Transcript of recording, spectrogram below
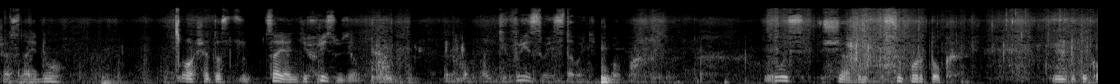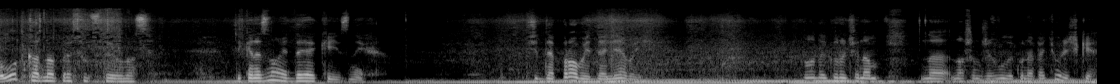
зараз знайду. О, ще то цей антифріз взяв. Треба антифріз виставити. Опа. Ось ще один супорток. Він тут і колодка одна присутствує у нас. Тільки не знаю, де який з них. Чи де правий, де лівий. Ну, де, коротше, нам на нашому Жигулику на п'ятюрічки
